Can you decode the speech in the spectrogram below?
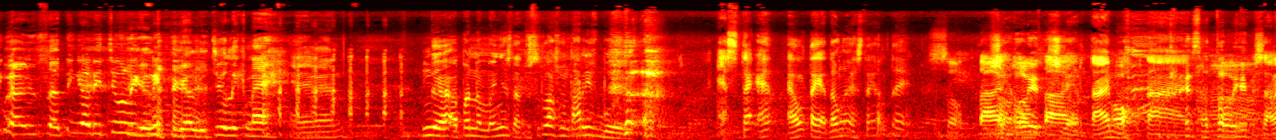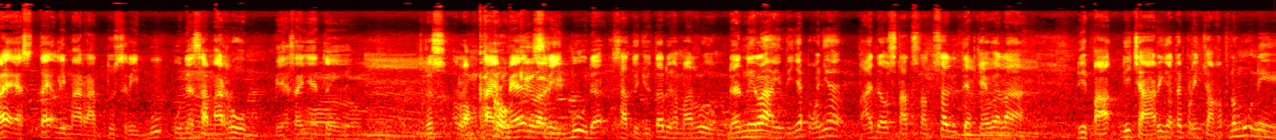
Bangsat. tinggal diculik tinggal, nih tinggal diculik neh ya kan enggak apa namanya status itu langsung tarif boy ST LT tau nggak ST LT Short time, time. short time Oh, time satelit. misalnya ST 500 ribu udah sama room biasanya tuh Hmm. terus long time nya. 1000 udah 1 juta udah sama room dan nih lah intinya pokoknya ada status-statusnya di tiap cewek lah dia, pa- dia cari katanya paling cakep nemu nih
